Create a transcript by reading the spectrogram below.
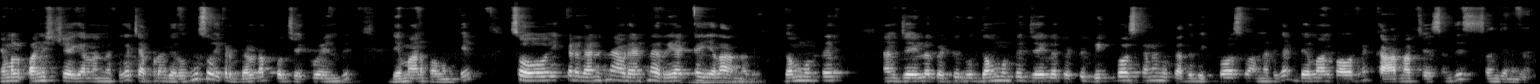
మిమ్మల్ని పనిష్ చేయగలను అన్నట్టుగా చెప్పడం జరుగుతుంది. సో ఇక్కడ బిల్డప్ కొంచెం ఎక్కువైంది డిమాన్ పవన్కి. సో ఇక్కడ వెంటనే ఆవిడ వెంటనే రియాక్ట్ అయ్యేలా అన్నది. దమ్ముంటే నన్ను జైల్లో పెట్టి నువ్వు దమ్ముంటే జైల్లో పెట్టి బిగ్ బాస్ కన్నా నువ్వు పెద్ద బిగ్ బాస్ అన్నట్టుగా డిమాన్ పవర్ని కార్నర్ చేసింది సంజన గారు.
